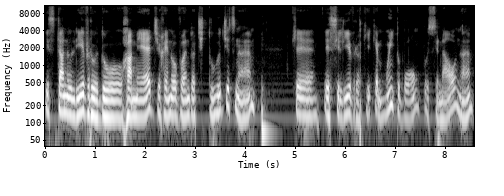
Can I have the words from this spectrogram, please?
Está no livro do Hamed, Renovando Atitudes, né? Que é esse livro aqui, que é muito bom, por sinal, né?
